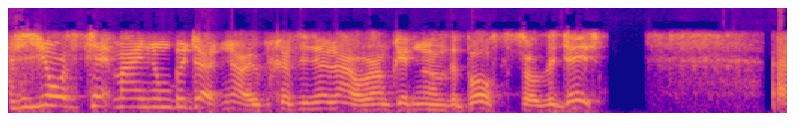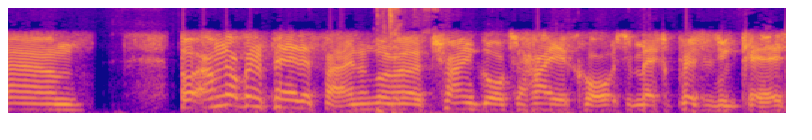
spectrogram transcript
I said, You want to take my number down? No, because in an hour I'm getting on the bus. So they did. Um, but I'm not going to pay the fine. I'm going to try and go to higher courts and make a precedent case.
